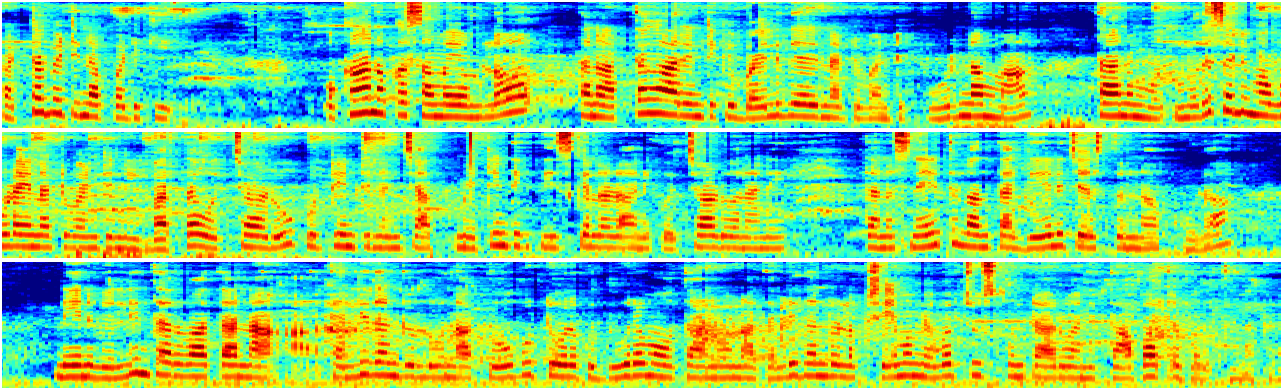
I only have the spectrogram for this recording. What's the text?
కట్టబెట్టినప్పటికీ ఒకానొక సమయంలో తన అత్తగారింటికి బయలుదేరినటువంటి పూర్ణమ్మ తాను ముదసలి మొగుడైనటువంటి నీ భర్త వచ్చాడు పుట్టింటి నుంచి మెట్టింటికి తీసుకెళ్ళడానికి వచ్చాడు అనని తన స్నేహితులంతా గేలి చేస్తున్నా కూడా నేను వెళ్ళిన తర్వాత నా తల్లిదండ్రులు నా తోబుట్టువులకు దూరం అవుతాను నా తల్లిదండ్రుల క్షేమం ఎవరు చూసుకుంటారు అని తాపాత్రపడుతుంది అక్కడ.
